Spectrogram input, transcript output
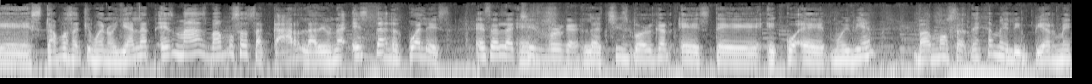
que estamos aquí. Bueno, ya la, es más, vamos a sacarla de una. Esta, ¿cuál es? Esa es la Eh, cheeseburger. la cheeseburger, este, eh, eh, muy bien. Vamos a, déjame limpiarme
